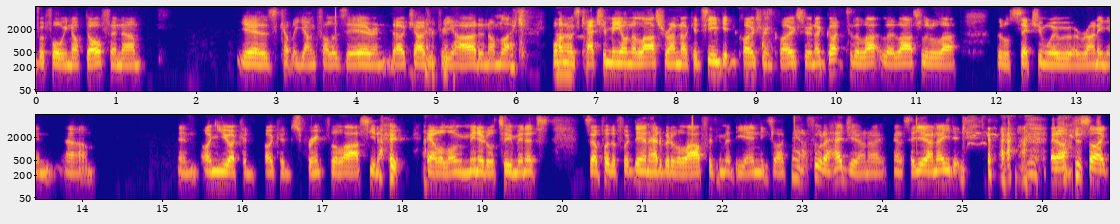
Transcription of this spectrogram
before we knocked off, and um, yeah, there's a couple of young fellas there, and they were charging pretty hard, and I'm like. One was catching me on the last run. I could see him getting closer and closer, and I got to the, la- the last little uh, little section where we were running, and um, and I knew I could I could sprint for the last you know however long minute or two minutes. So I put the foot down, had a bit of a laugh with him at the end. He's like, "Man, I thought I had you," and I and I said, "Yeah, I know you did." and I was just like,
